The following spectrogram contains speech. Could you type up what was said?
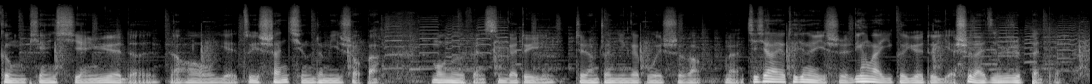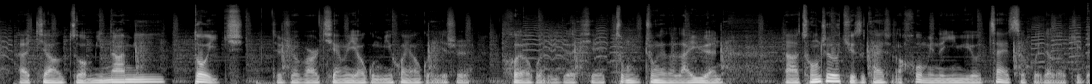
更偏弦乐的，然后也最煽情的这么一首吧。Mono 的粉丝应该对这张专辑应该不会失望。那接下来要推荐的也是另外一个乐队，也是来自日本的，呃，叫做 Minami Deutsch，就是玩前卫摇滚、迷幻摇滚，也是后摇滚的一个些重重要的来源。啊，从这首曲子开始了，后面的音乐又再次回到了这个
